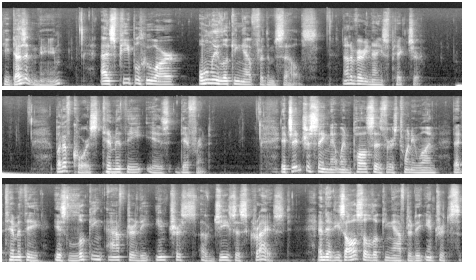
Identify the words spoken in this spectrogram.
he doesn't name as people who are only looking out for themselves. Not a very nice picture. But of course, Timothy is different. It's interesting that when Paul says, verse 21, that Timothy is looking after the interests of Jesus Christ, and that he's also looking after the interests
